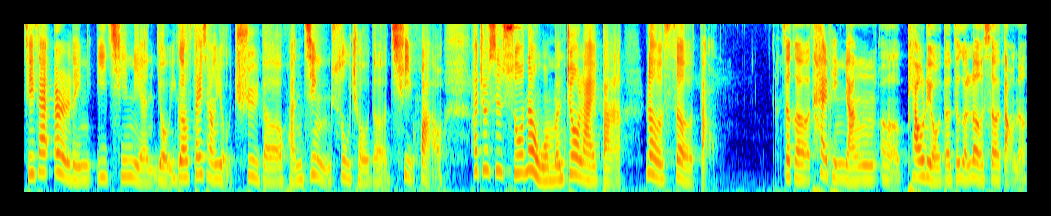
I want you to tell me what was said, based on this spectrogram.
其实，在二零一七年有一个非常有趣的环境诉求的企划哦，它就是说，那我们就来把垃圾岛。这个太平洋呃漂流的这个垃圾岛呢，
